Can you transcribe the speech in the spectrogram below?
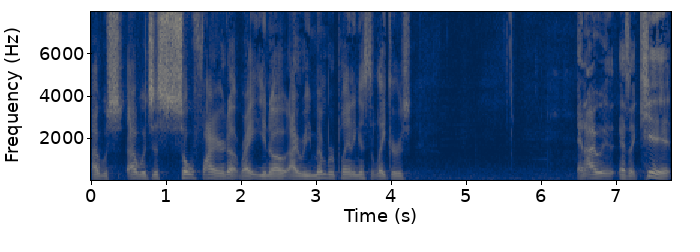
I was I was just so fired up, right? You know, I remember playing against the Lakers, and I was as a kid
